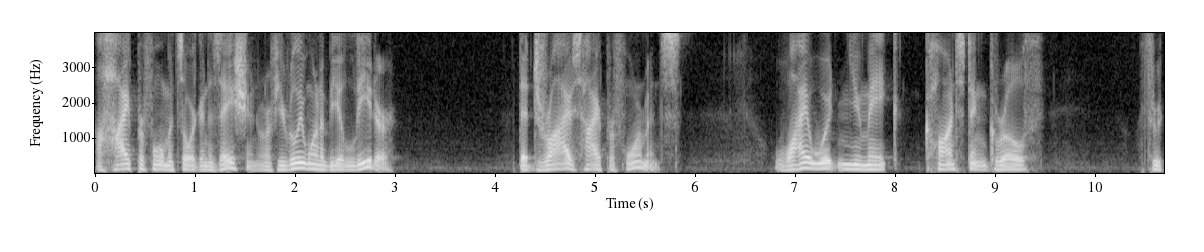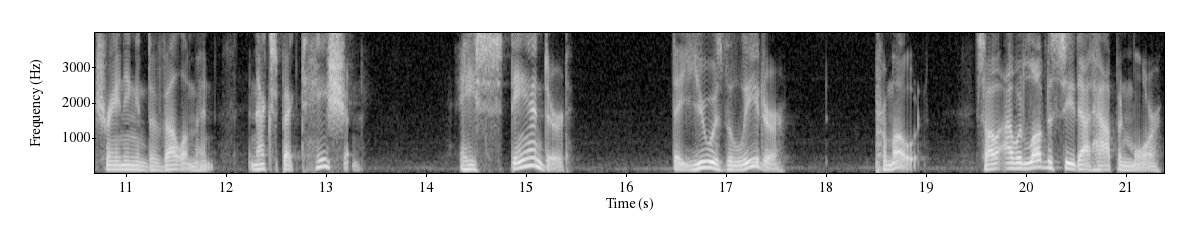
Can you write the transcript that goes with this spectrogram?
a high performance organization, or if you really want to be a leader that drives high performance, why wouldn't you make constant growth through training and development an expectation, a standard that you as the leader promote? So I would love to see that happen more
